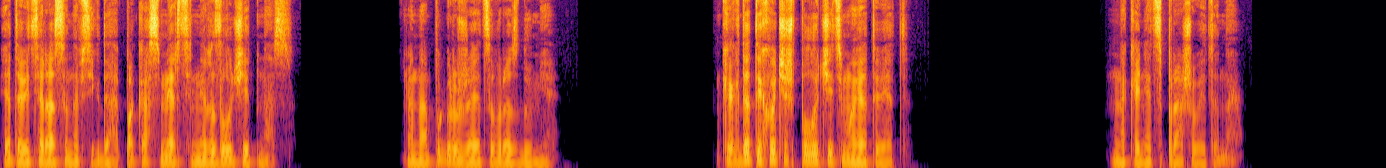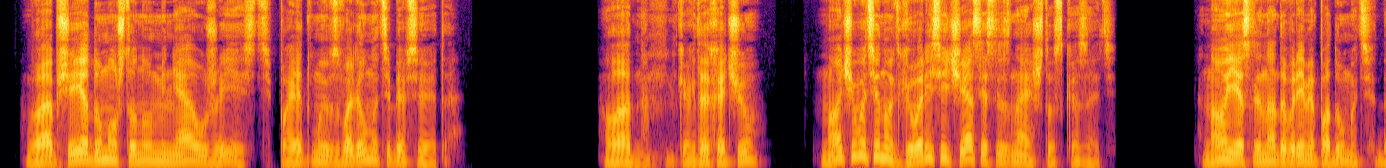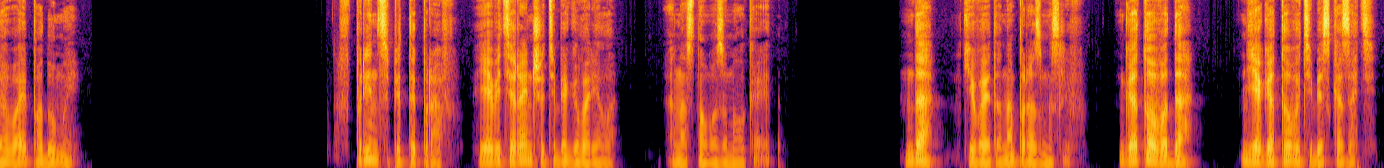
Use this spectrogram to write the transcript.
Это ведь раз и навсегда, пока смерть не разлучит нас. Она погружается в раздумья. «Когда ты хочешь получить мой ответ?» Наконец спрашивает она. «Вообще, я думал, что он у меня уже есть, поэтому и взвалил на тебя все это. Ладно, когда хочу, ну а чего тянуть? Говори сейчас, если знаешь, что сказать. Но если надо время подумать, давай подумай. В принципе, ты прав. Я ведь и раньше тебе говорила. Она снова замолкает. Да, кивает она, поразмыслив. Готова, да. Я готова тебе сказать.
